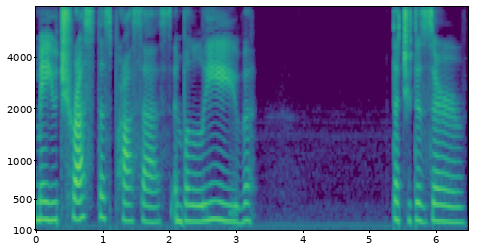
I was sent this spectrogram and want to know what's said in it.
May you trust this process and believe that you deserve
